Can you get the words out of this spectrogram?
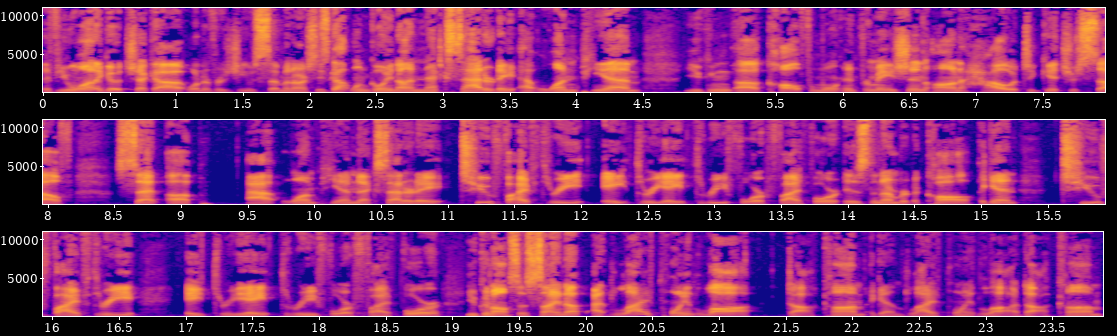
if you want to go check out one of Rajiv's seminars, he's got one going on next Saturday at 1 p.m. You can uh, call for more information on how to get yourself set up at 1 p.m. next Saturday. 253 838 3454 is the number to call. Again, 253 838 3454. You can also sign up at lifepointlaw.com. Again, lifepointlaw.com.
